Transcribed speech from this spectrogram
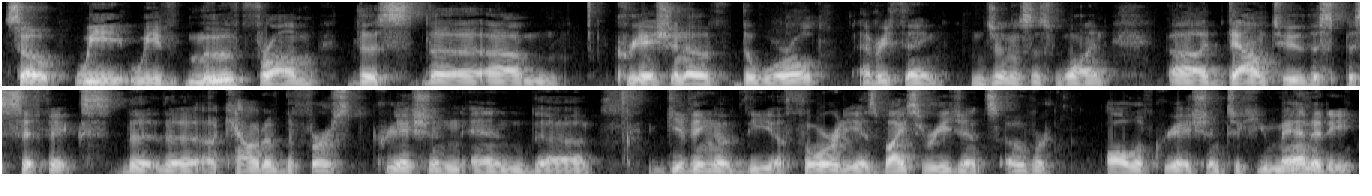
So we we've moved from this the um, creation of the world, everything in Genesis 1, uh, down to the specifics, the, the account of the first creation and the giving of the authority as vice regents over all of creation to humanity,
